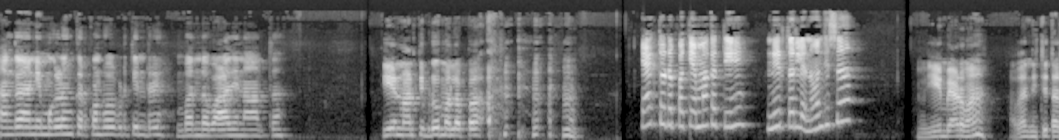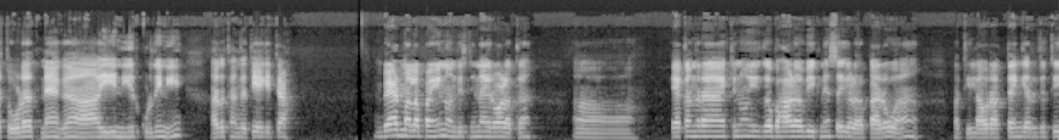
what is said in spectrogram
ಹಂಗೆ ನಿಮ್ಮ ಮಗಳನ್ನ ಕರ್ಕೊಂಡು ಹೋಗ್ಬಿಡ್ತೀನಿ ರೀ ಬಂದು ಭಾಳ ದಿನ ಆತ. ಏನ್ ಮಾಡ್ತಿ ಬಿಡು ಮಲ್ಲಪ್ಪ. ಯಾಕೆ ದೊಡ್ಡಪ್ಪ ಕೆಮ್ಮಕತ್ತಿ? ನೀರ್ ತರ್ಲೇನ ಏನ್ ಬೇಡವಾ ಅದ ನಿಶ್ಚಿತ ತೋಡತ್ನ್ಯಾಗ ಆ ಈ ನೀರು ಕುಡ್ದೀನಿ. ಅದಕ್ಕೆ ಹಂಗತಿ ಆಗಿತ್ತ ಬೇಡ ಮಲ್ಲಪ್ಪ ಇನ್ನೊಂದಿಷ್ಟು ದಿನ ಇರೋಳಕ ಆ, ಯಾಕಂದ್ರ ಆಕಿನೂ ಈಗ ಬಹಳ ವೀಕ್ನೆಸ್ ಆಗ್ಯಾಳ ಪಾರವ್ವ ಮತ್ತ ಇಲ್ಲ ಅವ್ರ ತಂಗಿಯರ ಜೊತೆ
